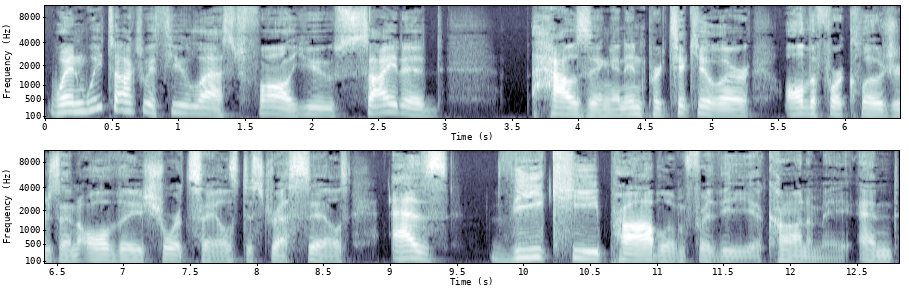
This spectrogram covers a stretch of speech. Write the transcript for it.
When we talked with you last fall, you cited housing and, in particular, all the foreclosures and all the short sales, distress sales, as the key problem for the economy. And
